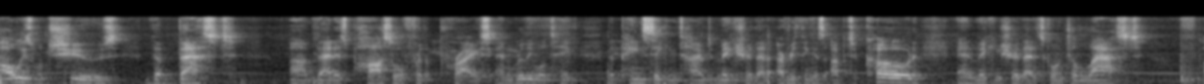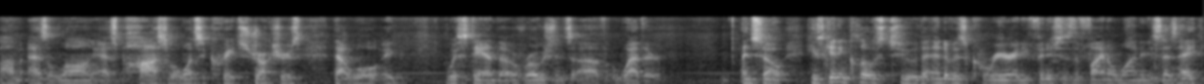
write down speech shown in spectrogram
always will choose the best uh, that is possible for the price and really will take the painstaking time to make sure that everything is up to code and making sure that it's going to last um, as long as possible. Wants to create structures that will eh, withstand the erosions of weather. And so he's getting close to the end of his career and he finishes the final one and he says, Hey,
